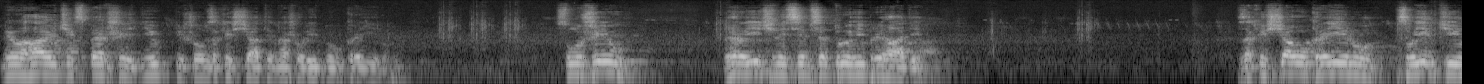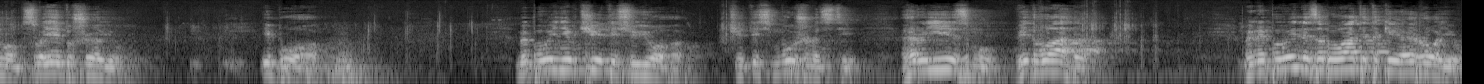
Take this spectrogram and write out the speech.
не вагаючись з перших днів, пішов захищати нашу рідну Україну. Служив в героїчній 72-й бригаді. Захищав Україну своїм тілом, своєю душею і Богом. Ми повинні вчитись у його, вчитись мужності, героїзму, відваги. Ми не повинні забувати таких героїв.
